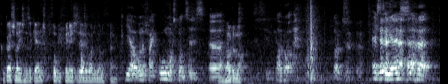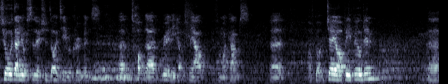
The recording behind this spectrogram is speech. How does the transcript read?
congratulations again. Just before we finish, is there anyone you want to thank? Yeah, I want to thank all my sponsors. Uh, Hold them up. I got Loads. SDS, uh, Shaw Daniel Solutions IT Recruitments. Um, top lad, really helps me out for my camps. Uh, I've got JRB Building, uh,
